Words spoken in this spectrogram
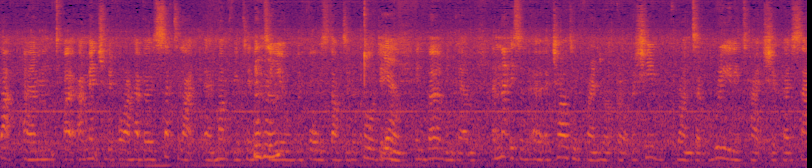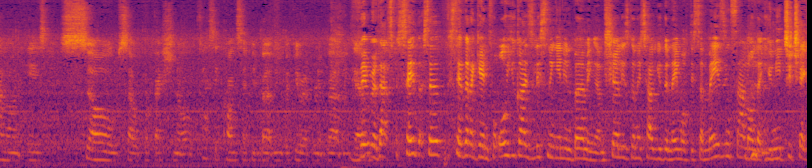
that um, I, I mentioned before, I have a satellite uh, monthly clinic to Mhm. you before we started recording Yeah. in Birmingham, and that is a, a childhood friend who I've got. But she runs a really tight ship. Her salon is so so professional. Classic concept in Birmingham. If you're ever in Birmingham, Very- that's say that say, say that again for all you guys listening in in Birmingham. Shirley's going to tell you the name of this amazing salon that you need to check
